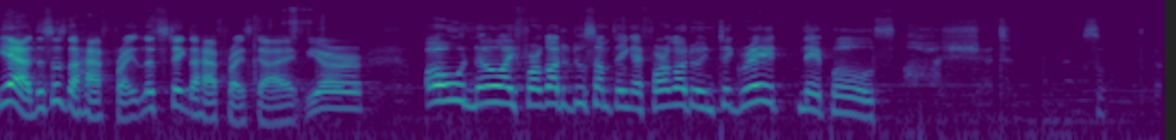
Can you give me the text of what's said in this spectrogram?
Yeah, this is the half price. Let's take the half price guy. We are... Oh no, I forgot to do something. I forgot to integrate Naples. Oh shit. So I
